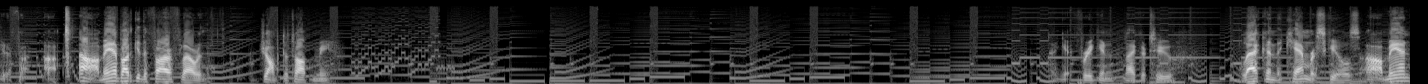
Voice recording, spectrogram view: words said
get a fire. Ah, oh, man, about to get the fire flower and jump to top of me. Freaking Lakitu. Lacking the camera skills. oh, man.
